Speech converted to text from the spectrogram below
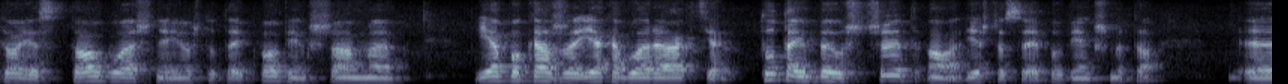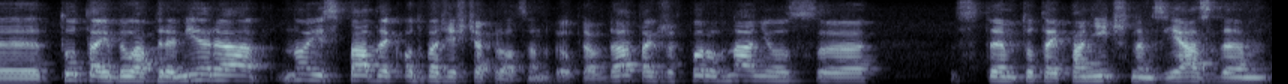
to jest to właśnie, już tutaj powiększamy. Ja pokażę, jaka była reakcja. Tutaj był szczyt, o, jeszcze sobie powiększmy to. E, tutaj była premiera, no i spadek o 20% był, prawda? Także w porównaniu z, z tym tutaj panicznym zjazdem,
